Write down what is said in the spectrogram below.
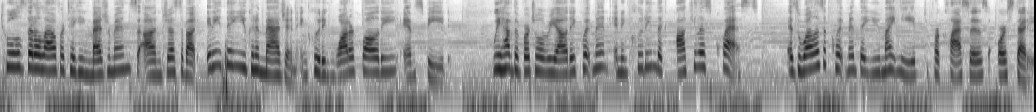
Tools that allow for taking measurements on just about anything you can imagine, including water quality and speed. We have the virtual reality equipment and including the Oculus Quest as well as equipment that you might need for classes or study.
